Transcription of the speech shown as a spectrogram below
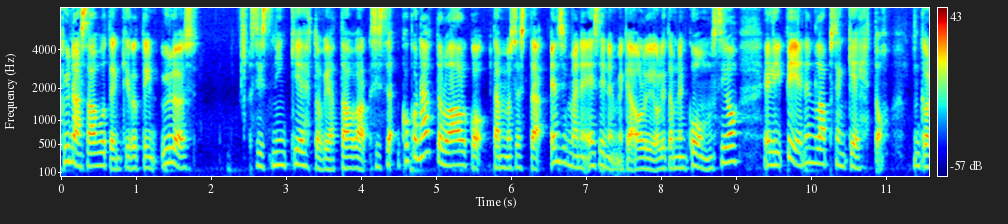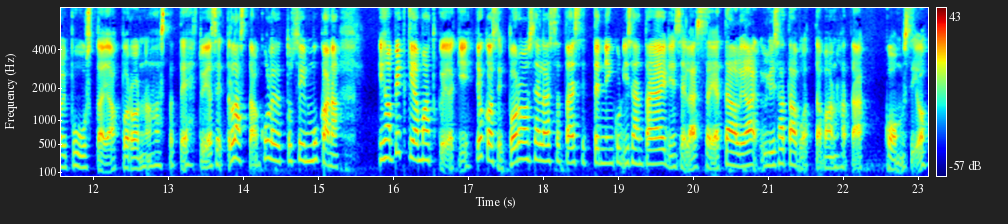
kynäsavuten kirjoitin ylös siis niin kiehtovia tavaroita. Siis koko näyttely alkoi tämmöisestä, ensimmäinen esine mikä oli, oli tämmöinen komsio, eli pienen lapsen kehto, mikä oli puusta ja poronnahasta tehty. Ja sitten lasta on kuljetettu siinä mukana ihan pitkiä matkojakin, joko sitten poron selässä tai sitten niin kuin isän tai äidin selässä. Ja tämä oli yli sata vuotta vanha tämä komsio.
